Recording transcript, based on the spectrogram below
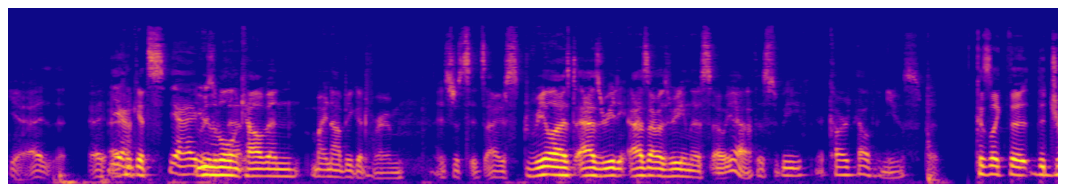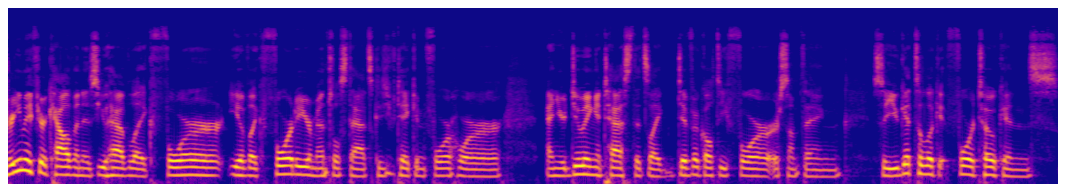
Yeah. I, I, I think it's Yeah, I usable with in. Calvin. Might not be good for him. It's just it's. I just realized as reading as I was reading this. Oh yeah, this would be a card Calvin use. But Cuz like the the dream if you're Calvin is you have like four you have like four to your mental stats cuz you've taken four horror and you're doing a test that's like difficulty 4 or something. So you get to look at four tokens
